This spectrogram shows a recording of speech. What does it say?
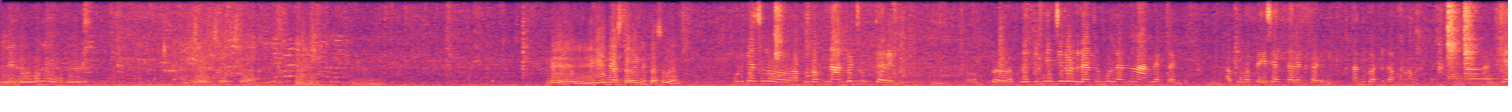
రెండు అంటే ఏం చేస్తారండి పెసలు మూడు పెసలు అప్పటికప్పుడు నానబెట్టి రుబ్బుతారండి. పొద్దున్న నుంచి రెండు గంటలు మూడు గంటలు నానబెట్టండి. అప్పటికప్పుడు వేసేస్తారండి కడిగి. అందుకు అట్టు కమ్మగా ఉంటుంది అందుకే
